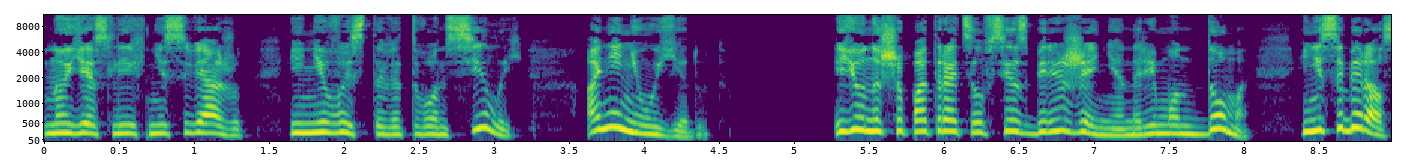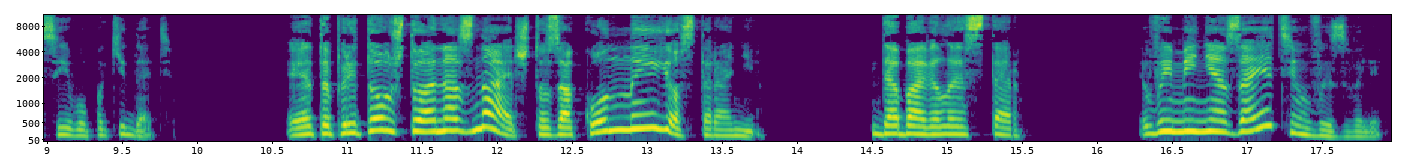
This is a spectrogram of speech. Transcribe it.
Но если их не свяжут и не выставят вон силой, они не уедут. Юноша потратил все сбережения на ремонт дома и не собирался его покидать. Это при том, что она знает, что закон на ее стороне, добавила Эстер. Вы меня за этим вызвали?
